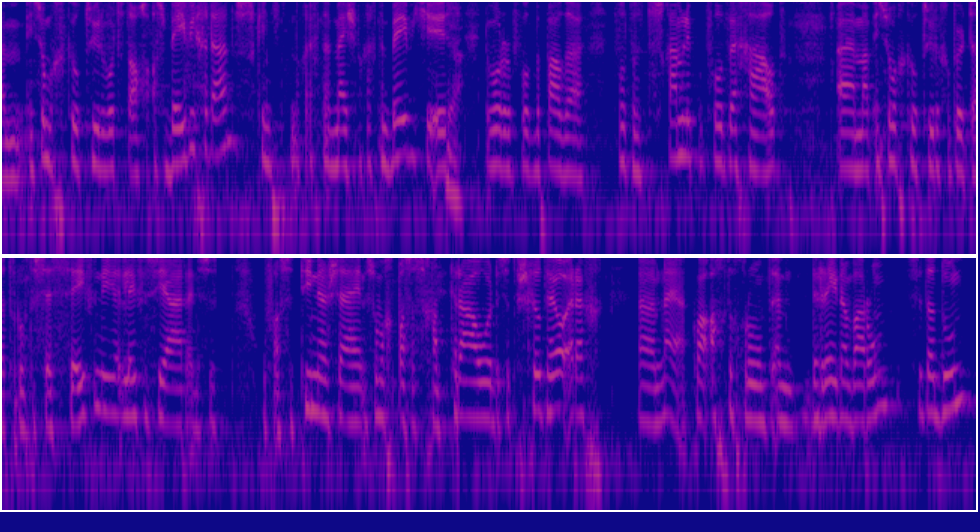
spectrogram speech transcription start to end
Um, in sommige culturen wordt het al als baby gedaan. Dus als kindje nog echt, een meisje nog echt een babytje is, ja. dan worden bijvoorbeeld bepaalde bijvoorbeeld schaamlippen bijvoorbeeld weggehaald. Uh, maar in sommige culturen gebeurt dat rond de 6, 7 levensjaren. En dus het, of als ze tiener zijn. Sommige pas als ze gaan trouwen. Dus het verschilt heel erg um, nou ja, qua achtergrond en de reden waarom ze dat doen.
